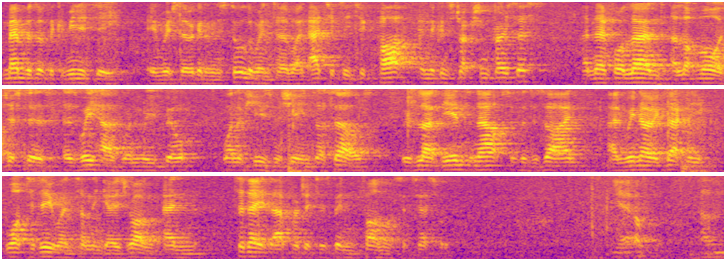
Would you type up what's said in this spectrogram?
members of the community in which they were going to install the wind turbine actively took part in the construction process and therefore learned a lot more just as, as we have when we built one of Hugh's machines ourselves. We've learnt the ins and outs of the design and we know exactly what to do when something goes wrong and to date that project has been far more successful. Yeah, um,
